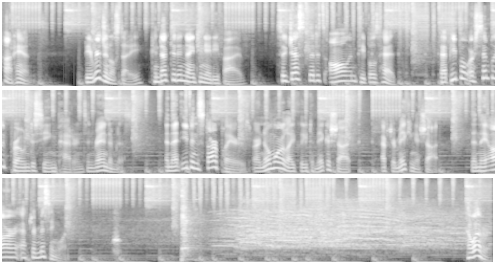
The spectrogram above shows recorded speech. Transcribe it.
hot hands. The original study, conducted in 1985, suggests that it's all in people's heads, that people are simply prone to seeing patterns and randomness, and that even star players are no more likely to make a shot after making a shot than they are after missing one. However,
